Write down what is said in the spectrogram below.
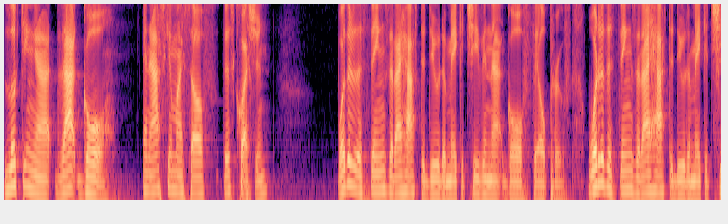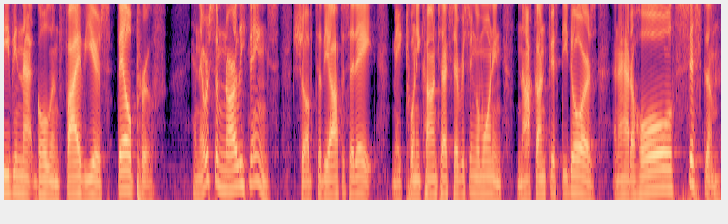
looking at that goal and asking myself this question what are the things that I have to do to make achieving that goal fail proof? What are the things that I have to do to make achieving that goal in five years fail proof? And there were some gnarly things. Show up to the office at 8, make 20 contacts every single morning, knock on 50 doors. And I had a whole system.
